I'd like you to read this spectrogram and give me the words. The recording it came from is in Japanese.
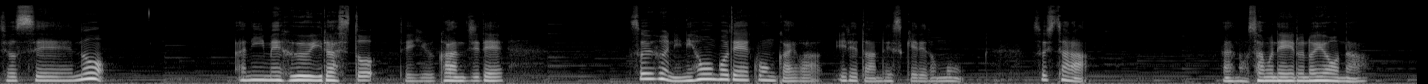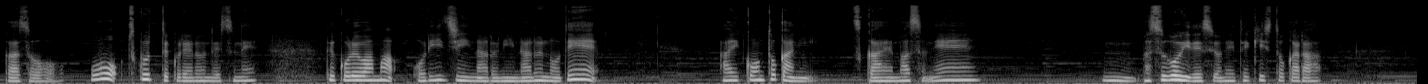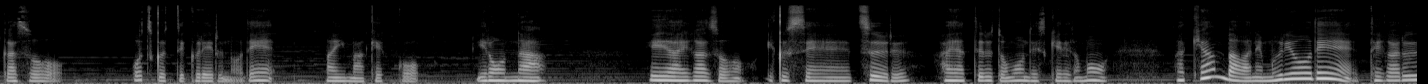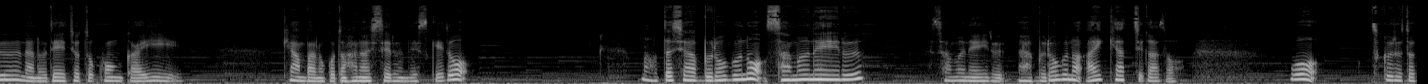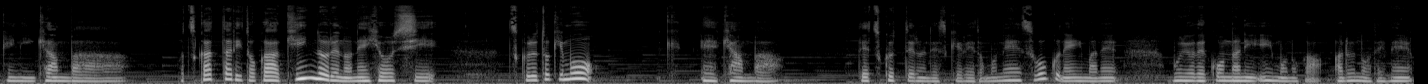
女性のアニメ風イラストっていう感じでそういうふうに日本語で今回は入れたんですけれどもそしたらあのサムネイルのような画像を作ってくれるんですね。でこれはまあオリジナルになるのでアイコンとかに使えますね。うん、すごいですよねテキストから画像を作ってくれるので、まあ、今結構いろんな AI 画像育成ツール流行ってると思うんですけれども、まあ、キャンバはね無料で手軽なのでちょっと今回キャンバーのこと話してるんですけど、まあ、私はブログのサムネイルサムネイルあブログのアイキャッチ画像を作る時にキャンバーを使ったりとか Kindle のね表紙作る時も、えー、キャンバーで作ってるんですけれどもねすごくね今ね無料でこんなにいいものがあるのでね、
